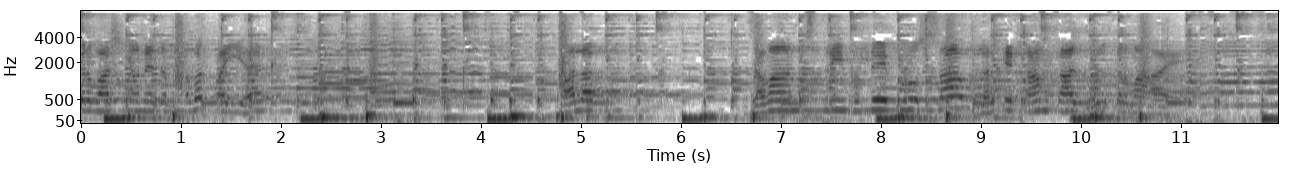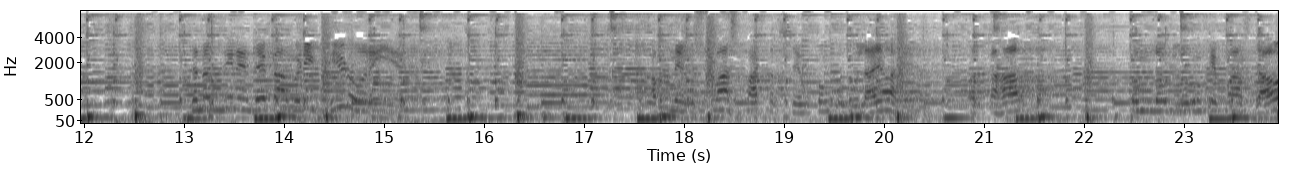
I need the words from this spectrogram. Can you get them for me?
नगरवासियों ने जब खबर पाई है, बालक, जवान, स्त्री बुढ़े पुरुष सब घर के कामकाज भूलकर वहाँ आए। जनक जी ने देखा बड़ी भीड़ हो रही है। अपने विश्वास पात्र सेवकों को बुलाया है और कहा, तुम लोग लोगों के पास जाओ।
